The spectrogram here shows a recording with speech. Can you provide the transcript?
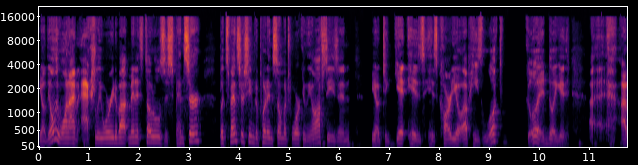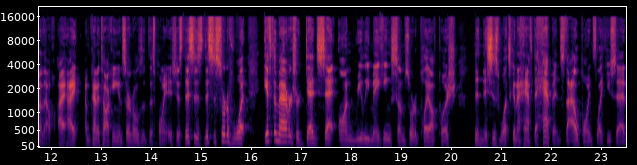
you know, the only one I'm actually worried about minutes totals is Spencer but Spencer seemed to put in so much work in the offseason, you know, to get his his cardio up. He's looked good. Like it, I, I don't know. I, I I'm kind of talking in circles at this point. It's just this is this is sort of what if the Mavericks are dead set on really making some sort of playoff push, then this is what's going to have to happen. Style points, like you said,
